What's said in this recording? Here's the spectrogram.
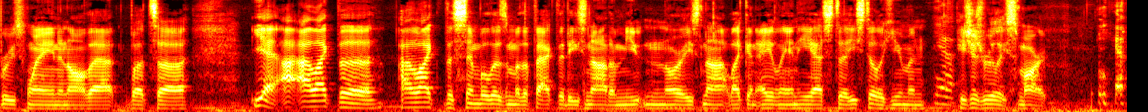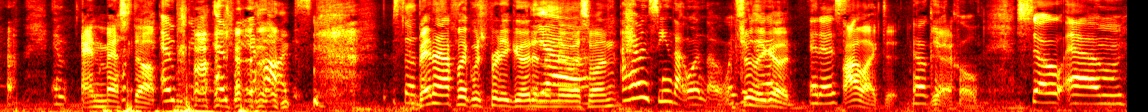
Bruce Wayne and all that. But uh, yeah, I, I like the I like the symbolism of the fact that he's not a mutant or he's not like an alien. He has to. He's still a human. Yeah. He's just really smart yeah. And, and messed up. and pretty, and pretty hot. So Ben Affleck was pretty good in yeah. the newest one. I haven't seen that one though. Was It's it really good. It is. I liked it. okay, Yeah. cool. So, um,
